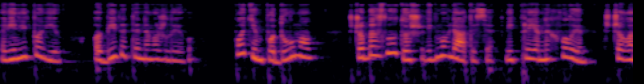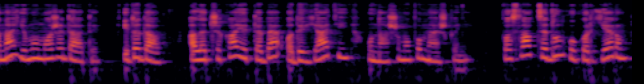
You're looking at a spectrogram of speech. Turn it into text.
А він відповів обідати неможливо. Потім подумав, що безлудо ж відмовлятися від приємних хвилин, що вона йому може дати, і додав Але чекаю тебе о дев'ятій у нашому помешканні. Послав цедулку кур'єром,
